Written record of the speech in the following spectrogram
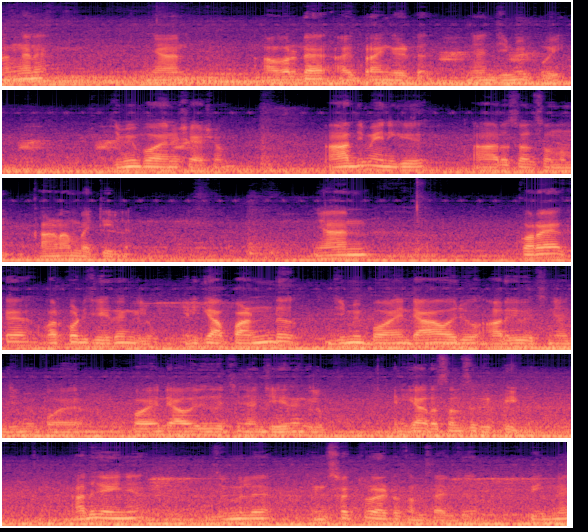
അങ്ങനെ ഞാൻ അവരുടെ അഭിപ്രായം കേട്ട് ഞാൻ ജിമ്മിൽ പോയി. ജിമ്മിൽ പോയതിന് ശേഷം ആദ്യമേ എനിക്ക് ആ റിസൾട്ട്സ് ഒന്നും കാണാൻ പറ്റിയില്ല. ഞാൻ കുറേയൊക്കെ വർക്കൗട്ട് ചെയ്തെങ്കിലും എനിക്ക് ആ പണ്ട് ജിമ്മിൽ പോയതിന്റെ ആ ഒരു അറിവ് വെച്ച് ഞാൻ ജിമ്മിൽ പോയ പോയതിന്റെ ആ ഒരു ഇത് വെച്ച് ഞാൻ ചെയ്തെങ്കിലും എനിക്ക് ആ റിസൾട്ട്സ് കിട്ടിയില്ല. അത് കഴിഞ്ഞ് ജിമ്മിൽ ഇൻസ്ട്രക്ടറുമായിട്ട് സംസാരിച്ച് പിന്നെ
